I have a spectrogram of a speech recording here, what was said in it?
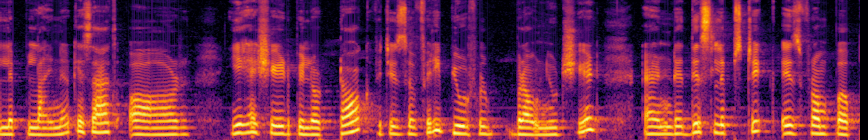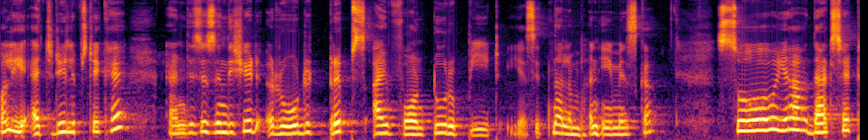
लिप लाइनर के साथ और ये है shade pillow talk which is a very beautiful brown nude shade and this lipstick is from purple ये एच डी लिपस्टिक है and this is in the shade road trips I want to repeat yes इतना लंबा नेम है इसका। सो या दैट्स इट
